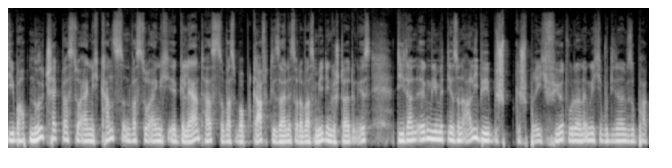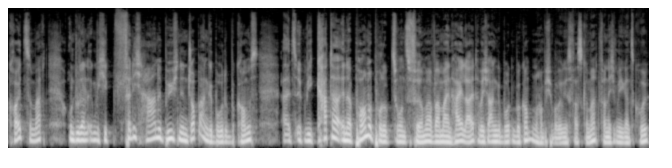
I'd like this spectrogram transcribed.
die überhaupt null checkt, was du eigentlich kannst und was du eigentlich äh, gelernt hast, so was überhaupt Grafikdesign ist oder was Mediengestaltung ist, die dann irgendwie mit dir so ein Alibi-Gespräch führt, wo du dann irgendwelche, wo die dann so ein paar Kreuze macht und du dann irgendwelche völlig hanebüchenden Jobangebote bekommst, als irgendwie Cutter in der Pornoproduktionsfirma war mein Highlight, habe ich angeboten bekommen, habe ich aber übrigens fast gemacht, fand ich irgendwie ganz cool.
